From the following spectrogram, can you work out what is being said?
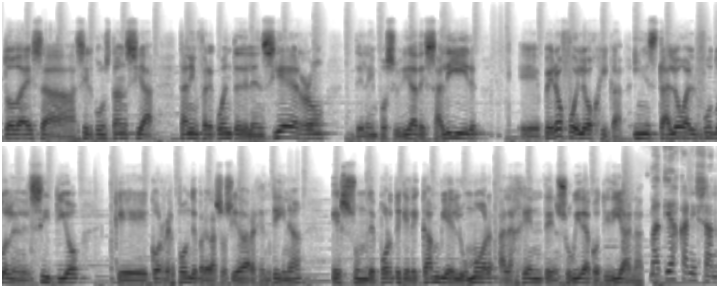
toda esa circunstancia tan infrecuente del encierro, de la imposibilidad de salir, eh, pero fue lógica, instaló al fútbol en el sitio que corresponde para la sociedad argentina es un deporte que le cambia el humor a la gente en su vida cotidiana. Matías Canillán,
